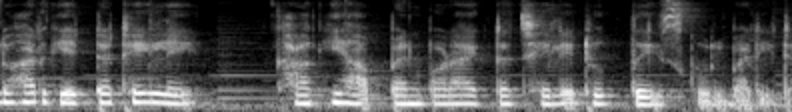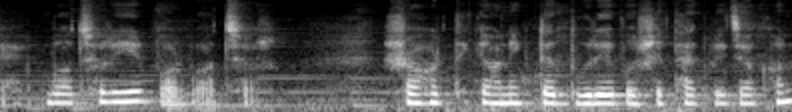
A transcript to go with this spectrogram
লোহার গেটটা ঠেলে খাকি হাফ প্যান্ট পরা একটা ছেলে ঢুকতো স্কুল বাড়িটায়, বছরের পর বছর। শহর থেকে অনেকটা দূরে বসে থাকবে যখন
